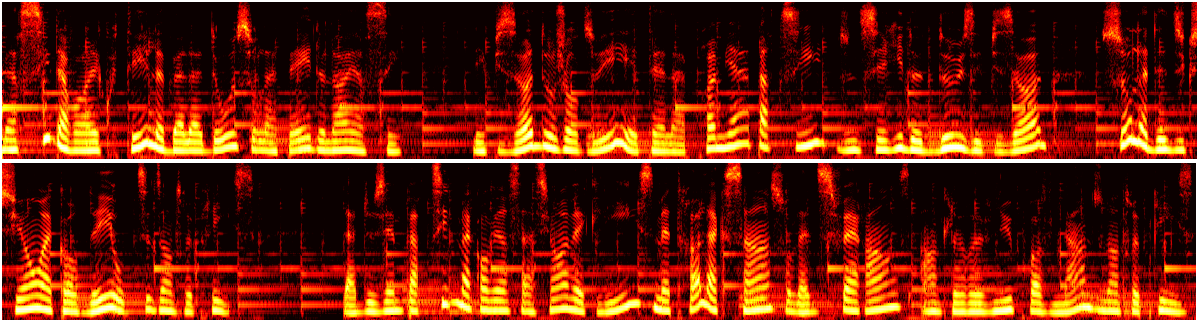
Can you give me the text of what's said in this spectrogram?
Merci d'avoir écouté le balado sur la paie de l'ARC. L'épisode d'aujourd'hui était la première partie d'une série de deux épisodes sur la déduction accordée aux petites entreprises. La deuxième partie de ma conversation avec Lise mettra l'accent sur la différence entre le revenu provenant d'une entreprise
